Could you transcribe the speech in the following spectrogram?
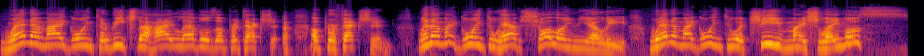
when am I going to reach the high levels of protection, of perfection? When am I going to have shalom yali? When am I going to achieve my shlemos?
